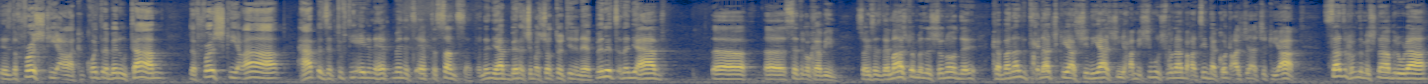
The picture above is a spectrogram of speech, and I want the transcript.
there's the first shki'ah. According to the Ben Utam, the first shki'ah happens at 58 and a half minutes after sunset. And then you have Ben Hashemashot 13 and a half minutes, and then you have uh, uh, Kochavim. So he says, דמשמע מלשונו, כוונה לתחילת שקיעה שנייה שהיא 58 וחצי דקות על השקיעה. Says it from the Mishnah Berurah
